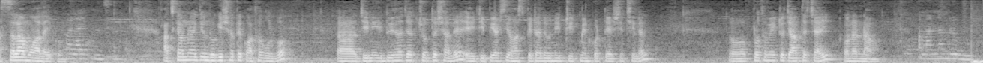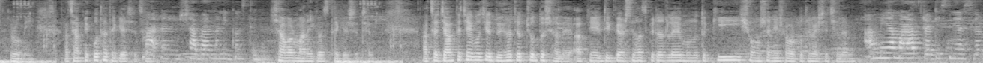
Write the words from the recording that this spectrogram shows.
আসসালামু আলাইকুম। আজকে আমরা একজন রোগীর সাথে কথা বলব যিনি দুই হাজার চোদ্দ সালে এই টিপিআরসি হসপিটালে উনি ট্রিটমেন্ট করতে এসেছিলেন। তো প্রথমে একটু জানতে চাই ওনার নাম। আমার নাম রুমি। রুমি। আচ্ছা আপনি কোথা থেকে এসেছেন? সাবার সাভার মানিকগঞ্জ থেকে। সাভার মানিকগঞ্জ থেকে এসেছেন। আচ্ছা জানতে চাইব যে দু হাজার চোদ্দ সালে আপনি ডিপিআরসি হসপিটালে মূলত কি সমস্যা নিয়ে সবার প্রথমে এসেছিলেন? আমি আমার আর্থ্রাইটিস নিয়ে আসলাম,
